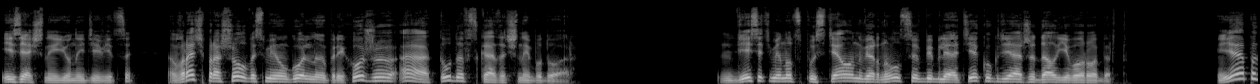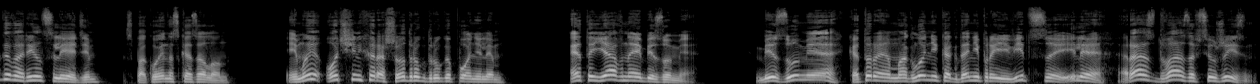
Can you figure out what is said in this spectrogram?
изящной юной девицы, врач прошел восьмиугольную прихожую, а оттуда в сказочный будуар. Десять минут спустя он вернулся в библиотеку, где ожидал его Роберт. «Я поговорил с леди», — спокойно сказал он. «И мы очень хорошо друг друга поняли. Это явное безумие. Безумие, которое могло никогда не проявиться или раз-два за всю жизнь.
